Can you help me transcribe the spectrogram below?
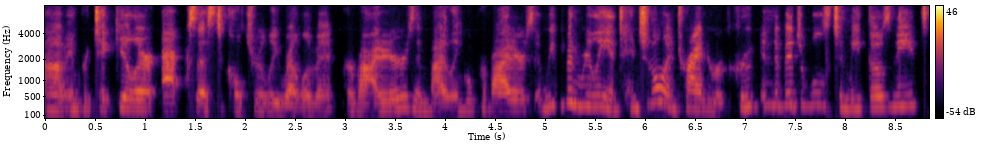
Um, in particular, access to culturally relevant providers and bilingual providers. And we've been really intentional in trying to recruit individuals to meet those needs.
